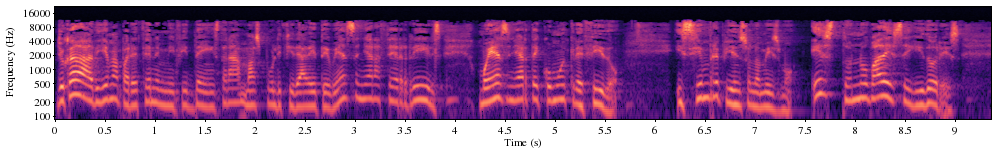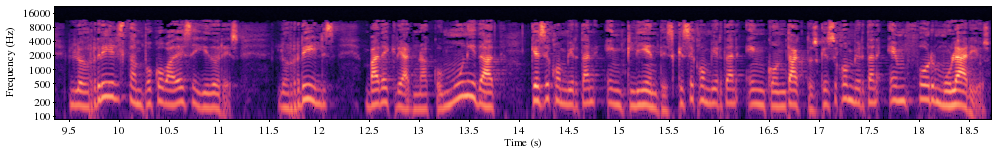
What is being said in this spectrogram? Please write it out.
Yo cada día me aparecen en mi feed de Instagram más publicidad y te voy a enseñar a hacer reels, voy a enseñarte cómo he crecido. Y siempre pienso lo mismo, esto no va de seguidores, los reels tampoco va de seguidores. Los reels va de crear una comunidad que se conviertan en clientes, que se conviertan en contactos, que se conviertan en formularios.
